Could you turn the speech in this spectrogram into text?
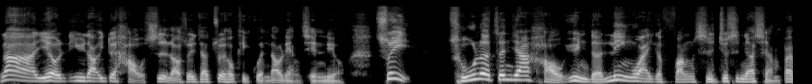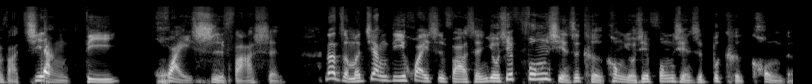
那也有遇到一堆好事，然后所以他最后可以滚到两千六。所以除了增加好运的另外一个方式，就是你要想办法降低坏事发生。那怎么降低坏事发生？有些风险是可控，有些风险是不可控的，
